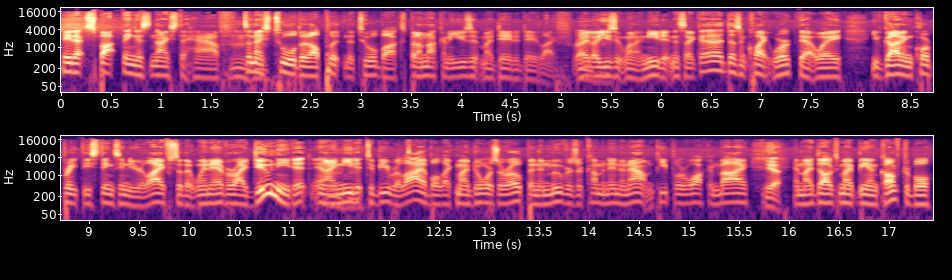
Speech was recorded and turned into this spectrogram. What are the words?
Hey, that spot thing is nice to have. It's a mm-hmm. nice tool that I'll put in the toolbox, but I'm not going to use it in my day to day life, right? I'll mm-hmm. use it when I need it, and it's like, uh, it doesn't quite work that way. You've got to incorporate these things into your life so that whenever I do need it, and I need it to be reliable, like my doors are open and movers are coming in and out, and people are walking by, Yeah. and my dogs might be uncomfortable,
